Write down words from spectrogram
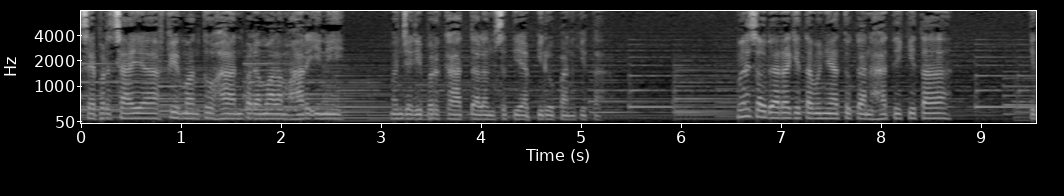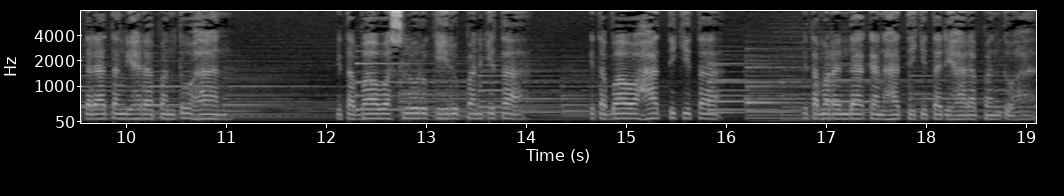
Saya percaya firman Tuhan pada malam hari ini menjadi berkat dalam setiap kehidupan kita. Mari saudara kita menyatukan hati kita, kita datang di hadapan Tuhan, kita bawa seluruh kehidupan kita, kita bawa hati kita, kita merendahkan hati kita di hadapan Tuhan.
